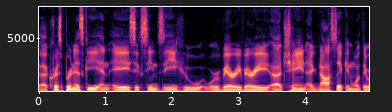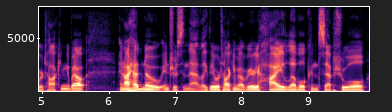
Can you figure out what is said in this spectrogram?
uh, Chris Burniske and A16Z, who were very, very uh, chain agnostic in what they were talking about. And I had no interest in that. Like they were talking about very high level conceptual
